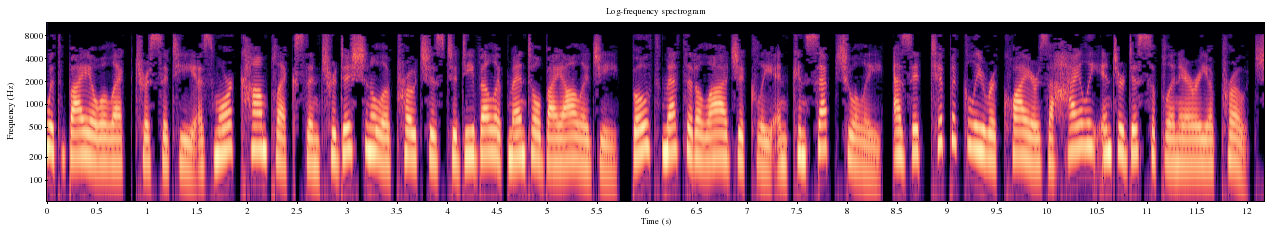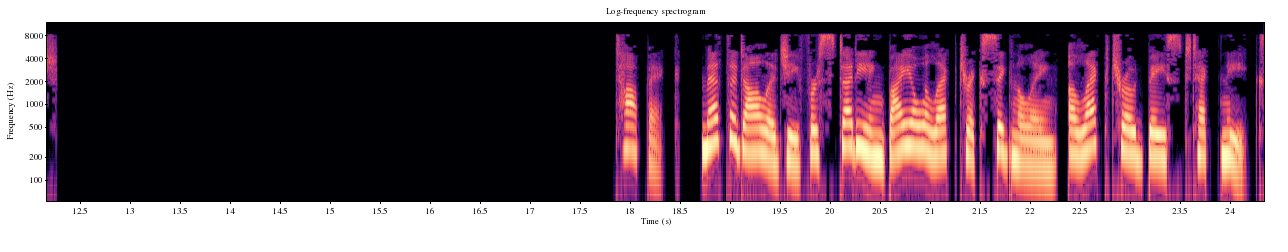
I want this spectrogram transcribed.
with bioelectricity is more complex than traditional approaches to developmental biology, both methodologically and conceptually, as it typically requires a highly interdisciplinary approach. Topic. Methodology for studying bioelectric signaling, electrode-based techniques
